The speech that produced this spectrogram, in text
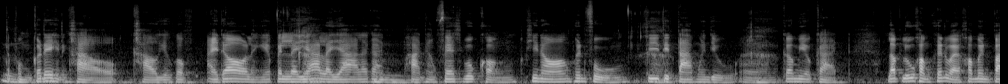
แต่ผมก็ได้เห็นข่าวข่าวเกี่ยวกับไอดอลอะไรเงี้ยเป็นระยะครับระยะแล้วกันอืมผ่านทาง Facebook ของพี่น้องเพื่อนฝูงที่ครับติดตามกันอยู่อ่าครับก็มีโอกาสรับรู้ความเคลื่อนไหวความเป็นไป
